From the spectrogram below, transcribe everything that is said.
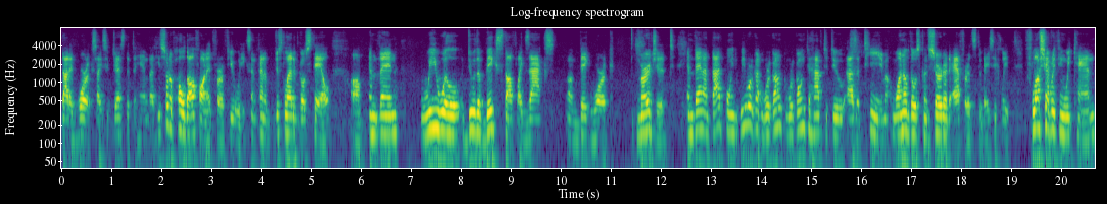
that it works, I suggested to him that he sort of hold off on it for a few weeks and kind of just let it go stale, um, and then we will do the big stuff like Zach's um, big work, merge it, and then at that point we were going we're going we're going to have to do as a team one of those concerted efforts to basically flush everything we can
